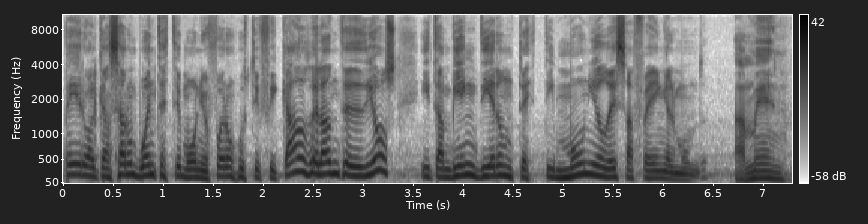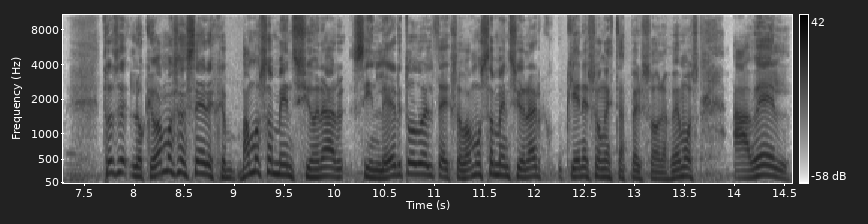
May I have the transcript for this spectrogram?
pero alcanzaron buen testimonio, fueron justificados delante de Dios y también dieron testimonio de esa fe en el mundo. Amén. Entonces, lo que vamos a hacer es que vamos a mencionar, sin leer todo el texto, vamos a mencionar quiénes son estas personas. Vemos a Abel,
